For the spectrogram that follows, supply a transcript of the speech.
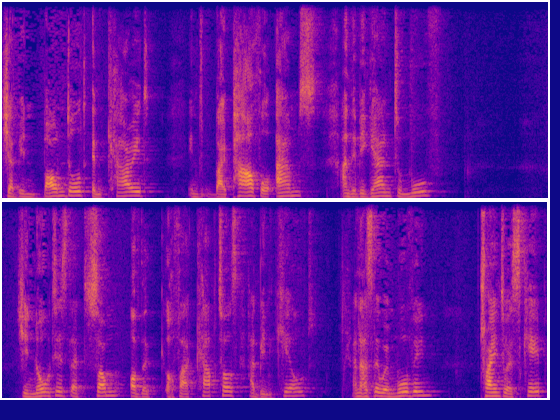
she had been bundled and carried in, by powerful arms, and they began to move. She noticed that some of, the, of her captors had been killed, and as they were moving, trying to escape,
